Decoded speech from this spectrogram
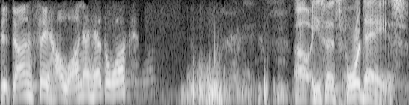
Did Don say how long I had to walk? Oh, he says 4 days.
